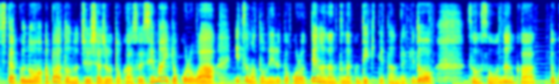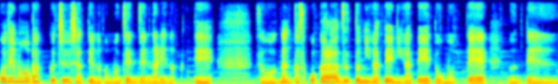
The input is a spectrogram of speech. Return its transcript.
自宅のアパートの駐車場とかそういう狭いところはいつも止めるところっていうのはなんとなくできてたんだけどそうそうなんかどこでもバック駐車っていうのがもう全然慣れなくてそうなんかそこからずっと苦手苦手と思って運転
